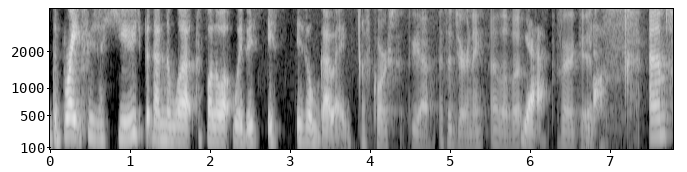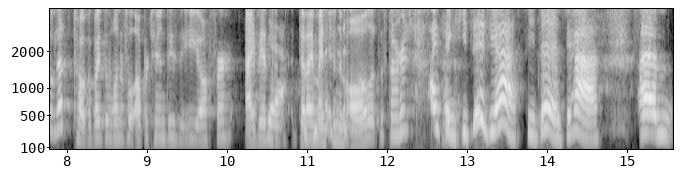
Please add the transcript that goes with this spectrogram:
the breakthroughs are huge but then the work to follow up with is is is ongoing. Of course. Yeah it's a journey. I love it. Yeah. Very good. Yeah. um so let's talk about the wonderful opportunities that you offer. I did yeah. did i mention them all at the start? I think you did. Yes you did. Yeah. Um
